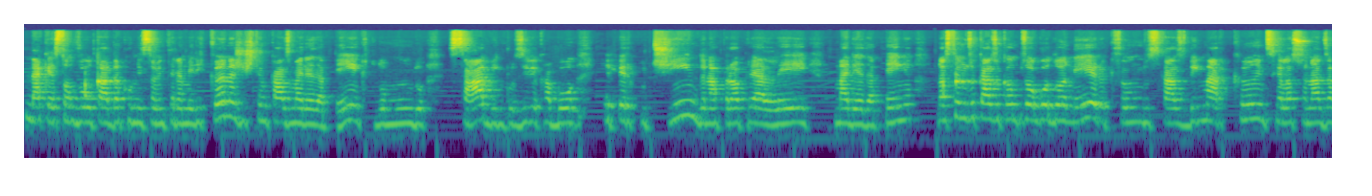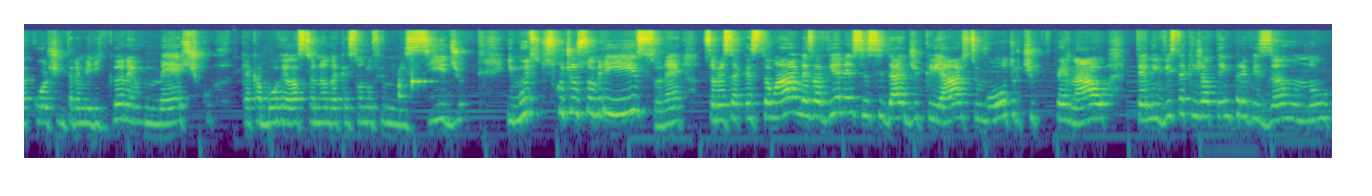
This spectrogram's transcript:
na questão voltada à Comissão Interamericana, a gente tem o caso Maria da Penha, que todo mundo sabe, inclusive acabou repercutindo na própria lei Maria da Penha. Nós temos o caso Campos Algodoneiro, que foi um dos casos bem marcantes relacionados à Corte Interamericana e o México, que acabou relacionando a questão do feminicídio, e muito discutiu sobre isso, né? Sobre essa questão, ah, mas havia necessidade de criar-se um outro tipo penal, tendo em vista que já tem previsão no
